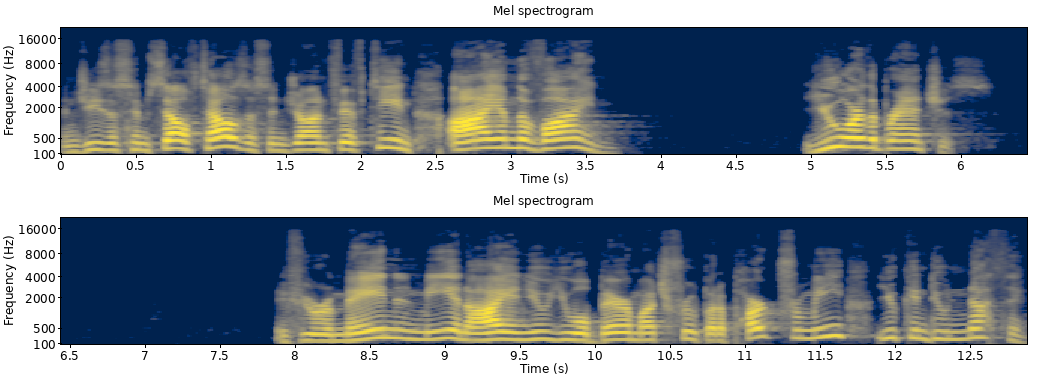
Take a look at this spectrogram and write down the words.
And Jesus himself tells us in John 15 I am the vine, you are the branches. If you remain in me and I in you, you will bear much fruit. But apart from me, you can do nothing.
